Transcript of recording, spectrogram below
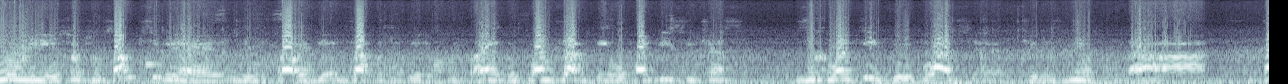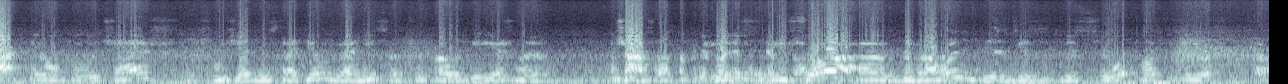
Ну и, собственно, сам по себе правый берег, западный берег это плацдарм, ты его поди сейчас захвати, переплавь э, через Днепр, да, а так ты его получаешь в случае административных границ вообще правобережную. Да, просто приходишь Ну, и Херсон. все, добровольно, без, без, без всего, просто берешь и все.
